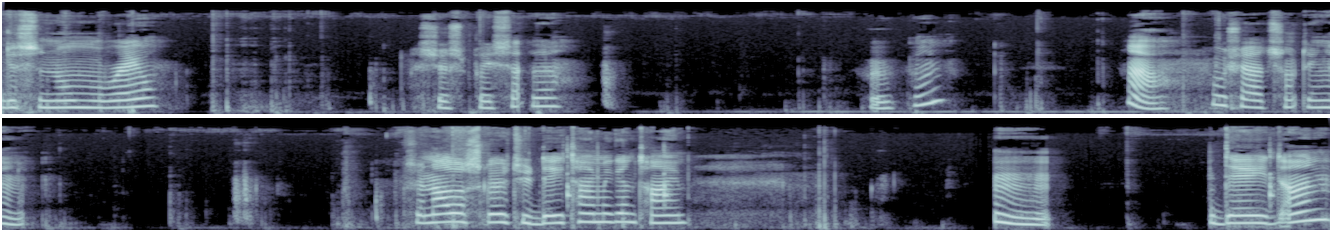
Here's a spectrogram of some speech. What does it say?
Just a normal rail. Let's just place that there. Open. Ah, I wish I had something in it. So now let's go to daytime again. Time. Mm. Day done.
